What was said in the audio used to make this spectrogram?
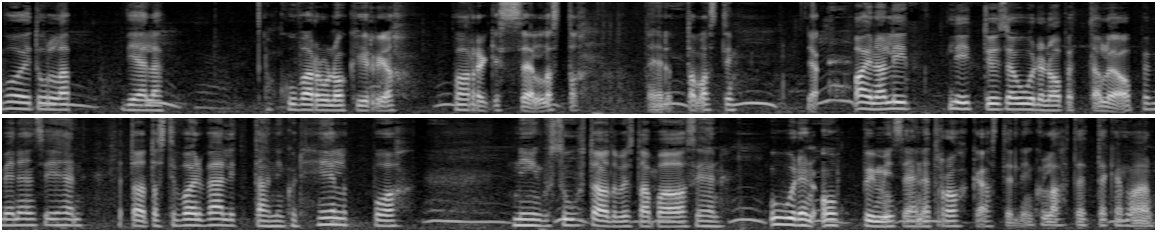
voi tulla vielä kuvarunokirja, parikin sellaista ehdottomasti. Ja aina liittyy se uuden opettelu ja oppiminen siihen. Ja toivottavasti voin välittää niin helppoa niin kuin suhtautumistapaa siihen uuden oppimiseen, että rohkeasti niin kuin lähteä tekemään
